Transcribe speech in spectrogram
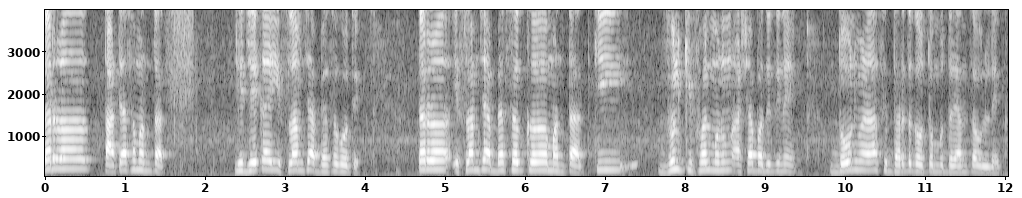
तर तात्या असं म्हणतात की जे काही इस्लामचे अभ्यासक होते तर इस्लामचे अभ्यासक म्हणतात की जुलकिफल म्हणून अशा पद्धतीने दोन वेळा सिद्धार्थ गौतम बुद्ध यांचा उल्लेख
